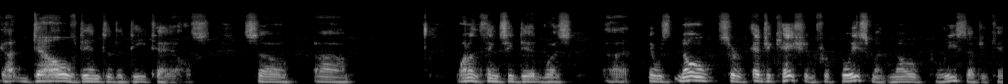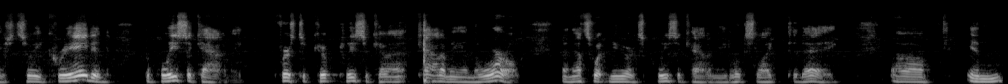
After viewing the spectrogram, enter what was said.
got delved into the details. So uh, one of the things he did was uh, there was no sort of education for policemen, no police education. So he created the police academy, first police academy in the world. And that's what New York's police academy looks like today. Uh, in,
